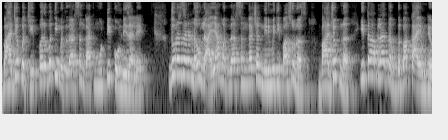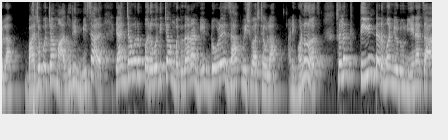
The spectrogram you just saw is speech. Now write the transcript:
भाजपची पर्वती मतदारसंघात मोठी कोंडी झाली. दोन हजार नऊला या मतदारसंघाच्या निर्मितीपासूनच भाजपनं इथं आपला दबदबा कायम ठेवला. भाजपच्या माधुरी मिसाळ यांच्यावर पर्वतीच्या मतदारांनी डोळे झाक विश्वास ठेवला आणि म्हणूनच सलग तीन टर्म निवडून येण्याचा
